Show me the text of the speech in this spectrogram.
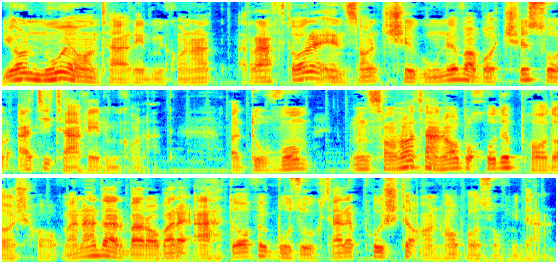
یا نوع آن تغییر می کند رفتار انسان چگونه و با چه سرعتی تغییر می کند و دوم انسان ها تنها به خود پاداش ها و نه در برابر اهداف بزرگتر پشت آنها پاسخ می دهند.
